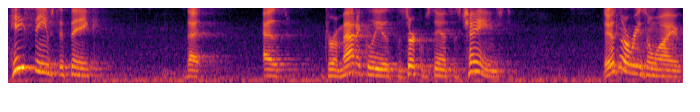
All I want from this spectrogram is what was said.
He seems to think that as dramatically as the circumstances changed, there's no reason why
